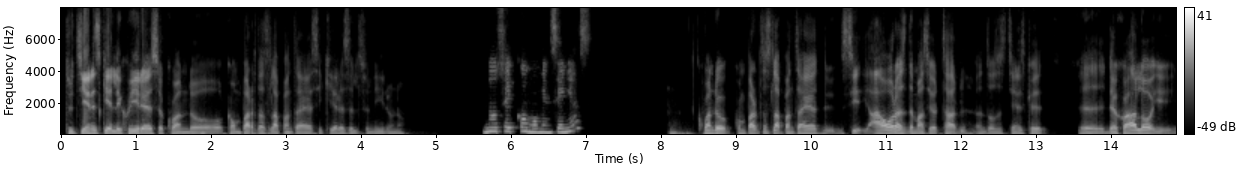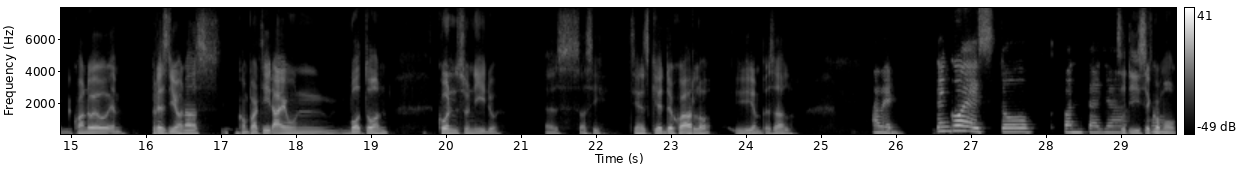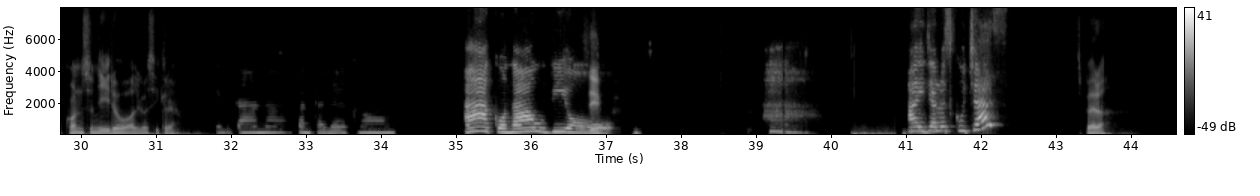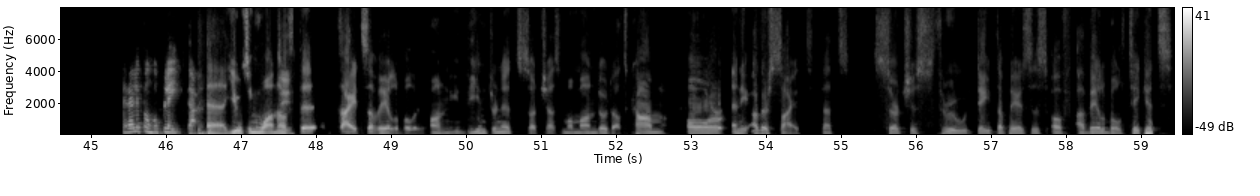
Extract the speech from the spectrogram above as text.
Tú tienes que elegir eso cuando compartas la pantalla si quieres el sonido, ¿no? No sé cómo, ¿me enseñas? Cuando compartas la pantalla, si, ahora es demasiado tarde, entonces tienes que eh, dejarlo y cuando em, presionas compartir hay un botón con sonido. Es así. Tienes que dejarlo y empezarlo. A ver, tengo esto pantalla. Se dice como con sonido o algo así, creo. Ventana, pantalla de Chrome. Ah, con audio. Sí. Ay, ¿ya lo escuchas? Espera. Ahora le pongo play. Uh, using one sí. of the sites available on the internet, such as momondo.com or any other site that searches through databases of available tickets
